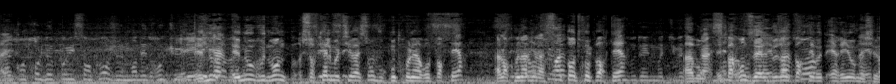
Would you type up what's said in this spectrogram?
pas une république. Un contrôle de police en cours, je vais demander de reculer. Et nous, et nous, on vous demande sur quelle motivation vous contrôlez un reporter, alors qu'on arrive à 50 reporters. Ah bon, Bah, et par contre, vous avez besoin de porter votre RIO, vous monsieur.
